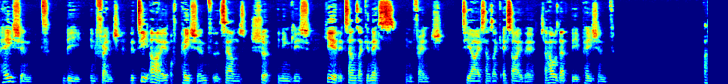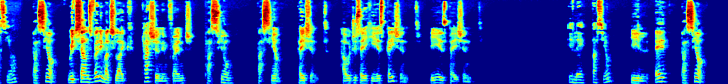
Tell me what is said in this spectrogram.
patient be in French? The TI of patient that sounds sh in English, here it sounds like an S in French. TI sounds like SI there. So how would that be patient? Passion. Patient, which sounds very much like passion in French. Passion, patient, patient. How would you say he is patient? He is patient. Il est patient. Il est patient.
